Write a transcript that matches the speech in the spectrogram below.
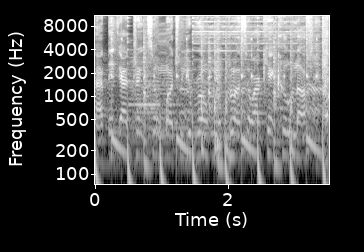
I think I drink too much. Will you roll me a blunt so I can't cool off?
